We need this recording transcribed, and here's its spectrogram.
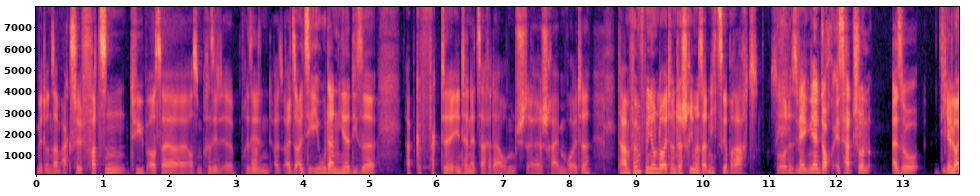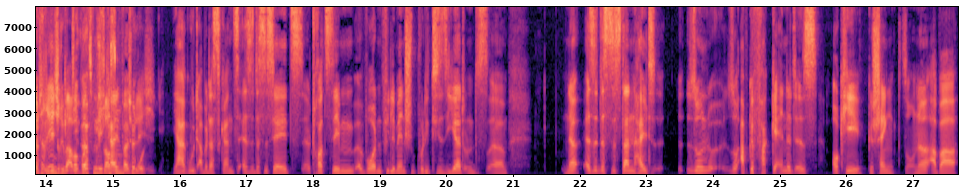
mit unserem Axel Fotzen-Typ aus, der, äh, aus dem Präsid äh, Präsident, also, also als die EU dann hier diese abgefuckte Internetsache da umschreiben wollte, da haben fünf Millionen Leute unterschrieben, das hat nichts gebracht. So, deswegen. Nee, ja, doch, es hat schon, also die Ja, Leute reden drüber, aber die Öffentlichkeit war Natürlich. Ja, gut, aber das Ganze, also das ist ja jetzt äh, trotzdem äh, wurden viele Menschen politisiert und es, äh, ne, also dass es dann halt so, so abgefuckt geendet ist, okay, geschenkt, so, ne, aber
